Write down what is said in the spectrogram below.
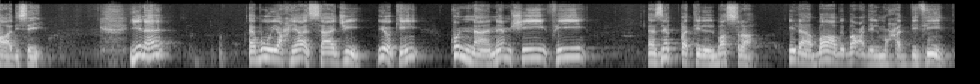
hadiseyi. Yine Ebu Yahya Saci diyor ki kunna nemşi fi ezekkatil basra ila babi ba'dil muhaddisin.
